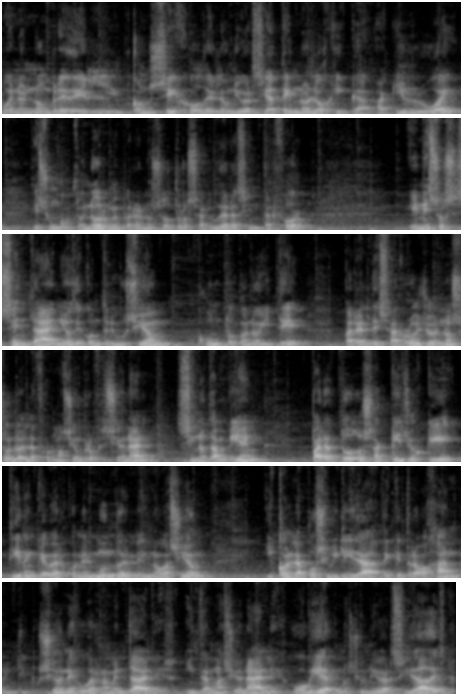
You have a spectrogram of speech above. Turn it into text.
Bueno, en nombre del Consejo de la Universidad Tecnológica aquí en Uruguay, es un gusto enorme para nosotros saludar a Sinterfor. En esos 60 años de contribución junto con OIT para el desarrollo no solo de la formación profesional, sino también para todos aquellos que tienen que ver con el mundo de la innovación y con la posibilidad de que trabajando instituciones gubernamentales, internacionales, gobiernos y universidades,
